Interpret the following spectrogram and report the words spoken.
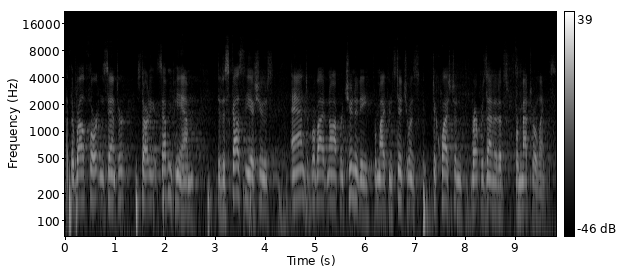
at the Ralph Thornton Centre, starting at 7 p.m., to discuss the issues and to provide an opportunity for my constituents to question representatives from Metrolinx.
